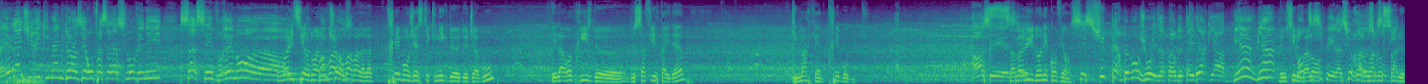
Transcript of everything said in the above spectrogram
Et l'Algérie qui mène 2 à 0 face à la Slovénie, ça c'est vraiment. euh, On voit ici, on, doit- on voit, on voit, voilà, la très bon geste technique de, de Djabou et la reprise de, de Safir Taider qui marque un très beau but. Ah, c'est- Ça va lui donner confiance. C'est superbement joué de la part de Taider qui a bien, bien Mais aussi le ballon. anticipé là, sur, euh, sur cette aussi, balle.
